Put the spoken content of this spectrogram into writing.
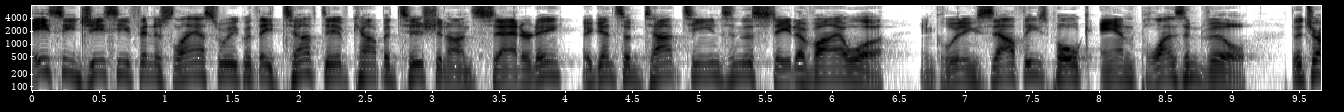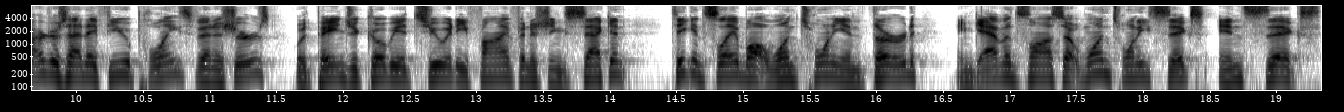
ACGC finished last week with a tough day of competition on Saturday against some top teams in the state of Iowa, including Southeast Polk and Pleasantville. The Chargers had a few place finishers, with Peyton Jacoby at 285 finishing second, Tegan Slayball at 120 in third, and Gavin Sloss at 126 in sixth.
